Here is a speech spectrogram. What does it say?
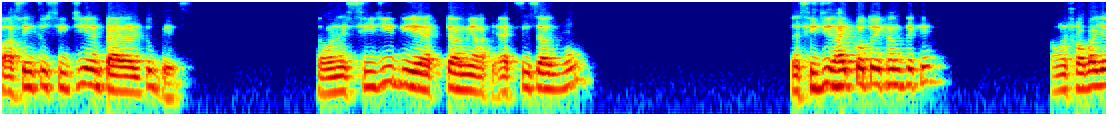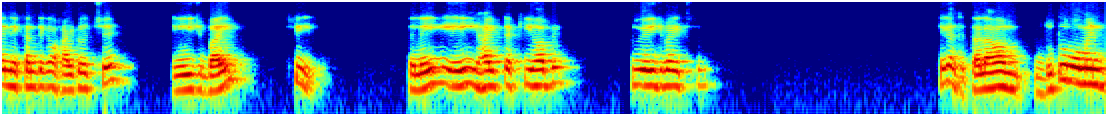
passing through CG and parallel to base. তার মানে সিজি দিয়ে একটা আমি অ্যাক্সিস আঁকবো। সিজির হাইট কত এখান থেকে? আমরা সবাই জানি এখান থেকে হাইট হচ্ছে এইচ বাই থ্রি তাহলে এই এই হাইটটা কি হবে? টু এইচ বাই থ্রি ঠিক আছে? তাহলে আমার দুটো মোমেন্ট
